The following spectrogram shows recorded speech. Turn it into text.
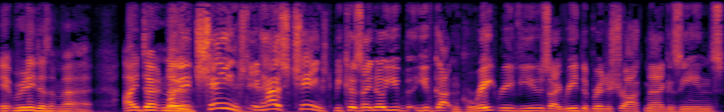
It really doesn't matter. I don't know. But it changed. It has changed because I know you've you've gotten great reviews. I read the British rock magazines,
